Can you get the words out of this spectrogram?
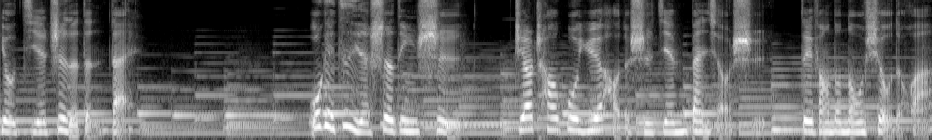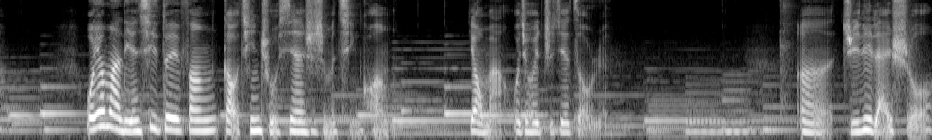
有节制的等待。我给自己的设定是，只要超过约好的时间半小时，对方都 no show 的话，我要么联系对方搞清楚现在是什么情况。要么我就会直接走人。嗯，举例来说，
